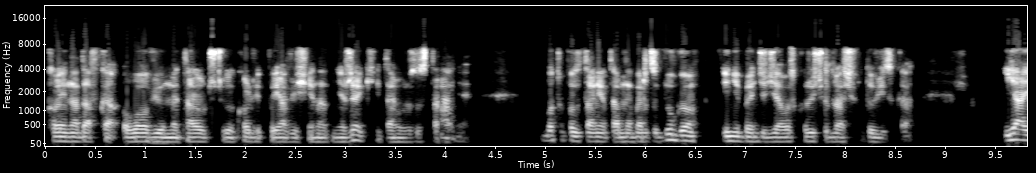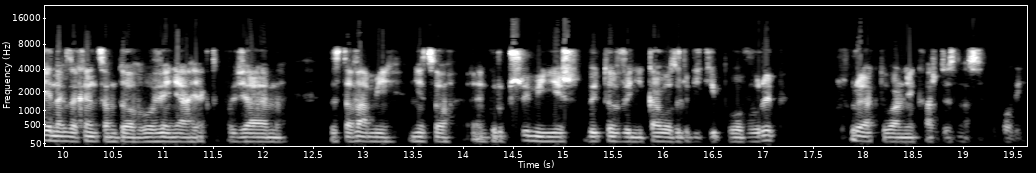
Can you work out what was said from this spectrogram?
kolejna dawka ołowiu, metalu czy czegokolwiek pojawi się na dnie rzeki i tam już zostanie. Bo to pozostanie tam na bardzo długo i nie będzie działo z korzyścią dla środowiska. Ja jednak zachęcam do łowienia, jak to powiedziałem, zestawami nieco grubszymi niż by to wynikało z logiki połowu ryb, które aktualnie każdy z nas łowi.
